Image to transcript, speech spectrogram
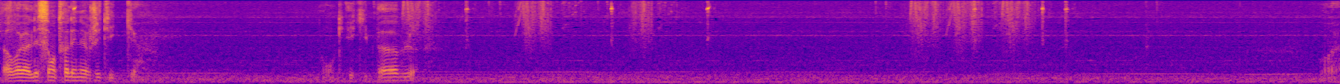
Alors voilà, les centrales énergétiques. Donc équipables. Voilà,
